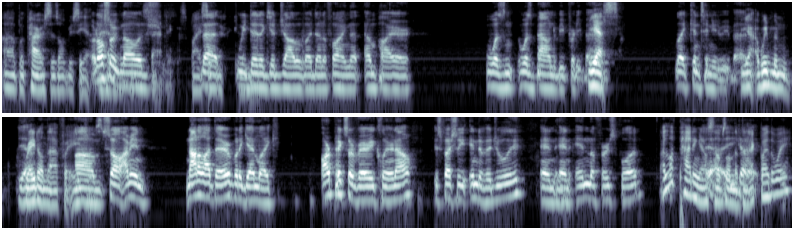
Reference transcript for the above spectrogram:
Uh, but Paris is obviously. I would also ahead of them acknowledge by that we did a good job of identifying that Empire was was bound to be pretty bad. Yes, like continue to be bad. yeah, we've been Yeah. great on that for ages. Um, so I mean, not a lot there, but again, like our picks are very clear now, especially individually and Yeah. and in the first blood. I love patting ourselves on the gotta- back. By the way,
